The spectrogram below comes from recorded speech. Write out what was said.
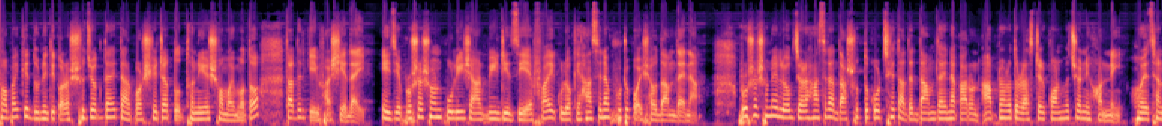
সবাইকে দুর্নীতি করার সুযোগ দেয়, তারপর সেটা তথ্য নিয়ে সময় মতো তাদেরকেই ফাঁসিয়ে দেয়। এই যে প্রশাসন, পুলিশ, আর্মি, ডিজিএফআই এগুলোকে হাসিনা ফুটো পয়সাও দাম দেয় না। প্রশাসনের লোক যারা হাসিনা দাসত্ব করছে তাদের দাম দেয় না, কারণ আপনারা তো রাষ্ট্রের কর্মচারী হননি, হয়েছেন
